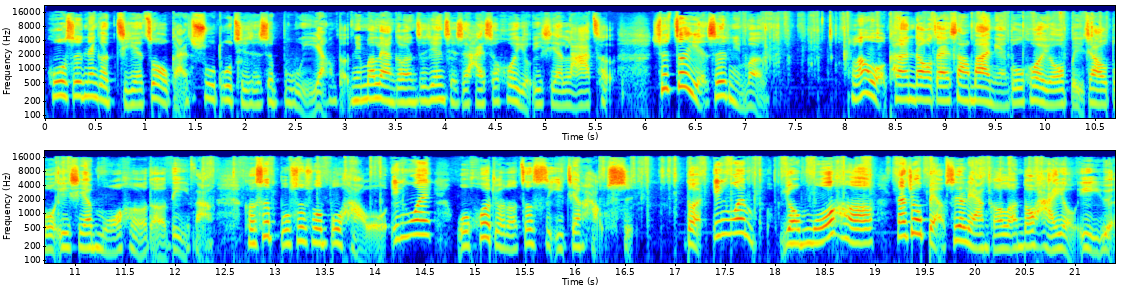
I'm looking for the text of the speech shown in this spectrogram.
或是那个节奏感、速度其实是不一样的。你们两个人之间其实还是会有一些拉扯，所以这也是你们。让我看到在上半年都会有比较多一些磨合的地方，可是不是说不好哦，因为我会觉得这是一件好事，对，因为有磨合，那就表示两个人都还有意愿，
